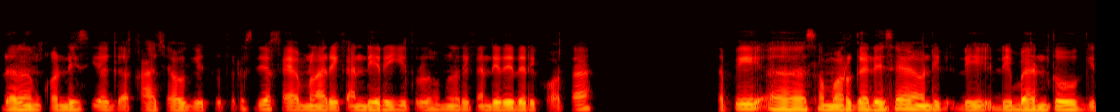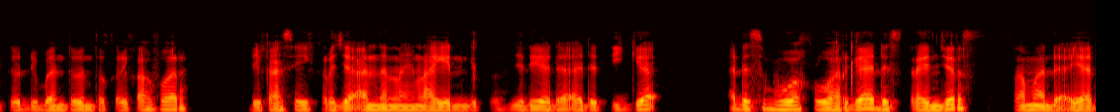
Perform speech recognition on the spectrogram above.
dalam kondisi agak kacau gitu, terus dia kayak melarikan diri gitu loh, melarikan diri dari kota. Tapi, eee, sama warga desa yang di di dibantu gitu, dibantu untuk recover, dikasih kerjaan dan lain-lain gitu. Jadi ada ada 3, ada sebuah keluarga, ada strangers, sama ada ya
